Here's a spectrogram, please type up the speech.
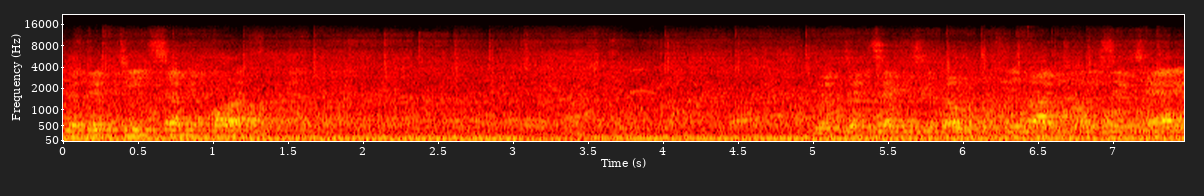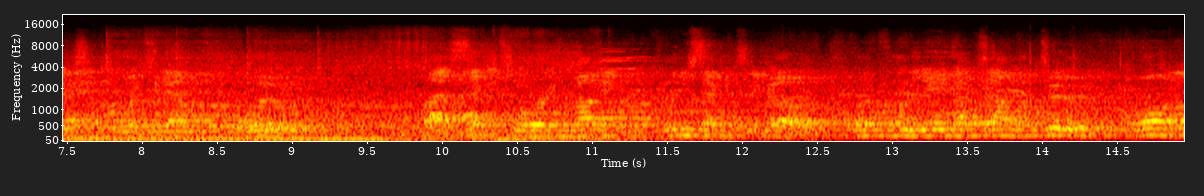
the 15 second mark. With 10 seconds to go, 25-26 adding some points down for blue. Last second scoring coming, three seconds to go. 148 comes out with two, one.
